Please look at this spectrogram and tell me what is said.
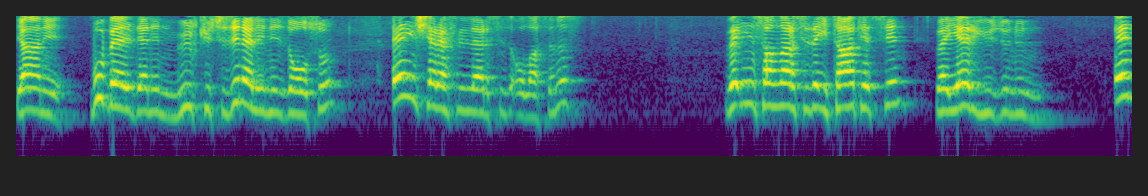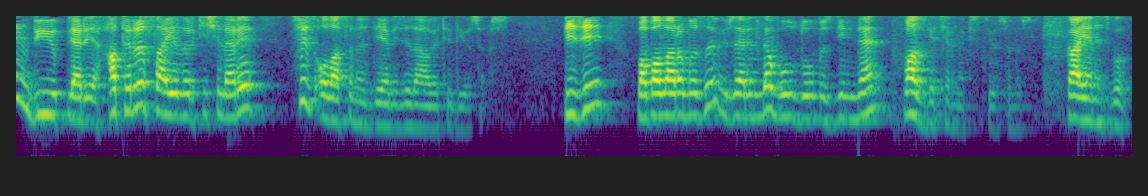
yani bu beldenin mülkü sizin elinizde olsun en şerefliler siz olasınız ve insanlar size itaat etsin ve yeryüzünün en büyükleri, hatırı sayılır kişileri siz olasınız diye bizi davet ediyorsunuz. Bizi babalarımızı üzerinde bulduğumuz dinden vazgeçirmek istiyorsunuz. Gayeniz bu.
